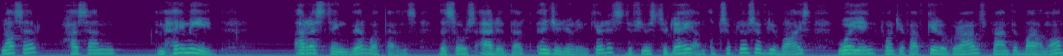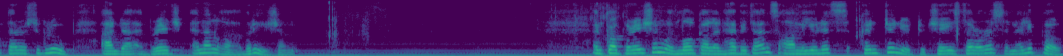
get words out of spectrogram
Nasser Hassan Mhamid, arresting their weapons. The source added that engineering units defused today an explosive device weighing 25 kilograms planted by an armed terrorist group under a bridge in Al Ghab region. In cooperation with local inhabitants, army units continued to chase terrorists in Aleppo.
